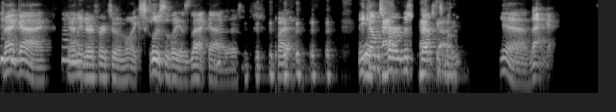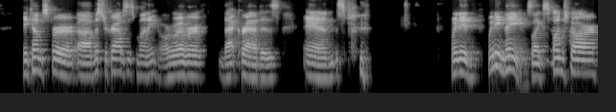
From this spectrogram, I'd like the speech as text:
That guy. I need to refer to him exclusively as that guy. But he Well, comes Pat- for Mr. Pat Krabs' money. Yeah, that guy. He comes for uh, Mr. Krabs' money or whoever that crab is, and sp- we need we need names like SpongeGar,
